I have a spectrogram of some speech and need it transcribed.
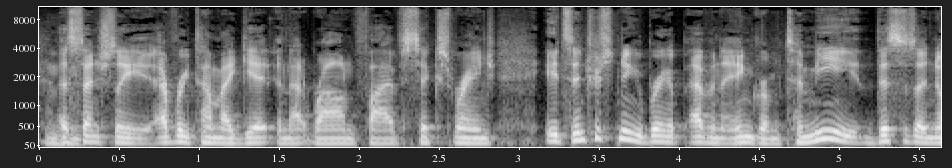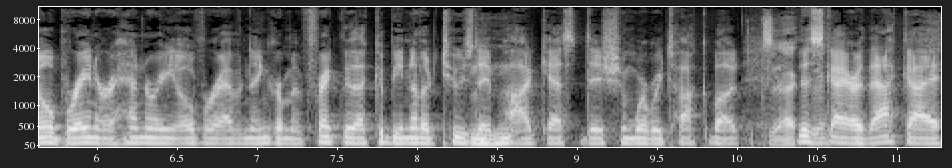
mm-hmm. essentially every time I get in that round five six range. It's interesting you bring up Evan Engram. To me, this is a no brainer. Henry over Evan Engram. and frankly, that could be another Tuesday mm-hmm. podcast edition where we talk about exactly. this guy or that guy.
